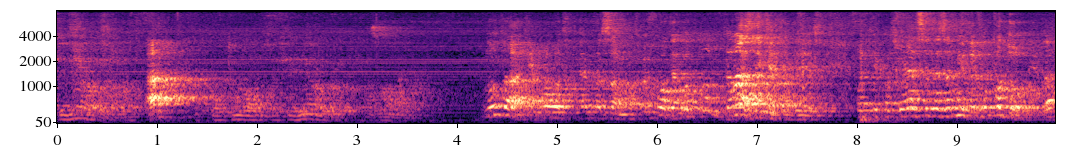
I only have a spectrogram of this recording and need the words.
фігню. А? Колтунов цю фігню робив, назвали. Ну так, типу, от це саме от виходить, от, ну, різні методи є. От, типу, це не замітив, ну подобні, да?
